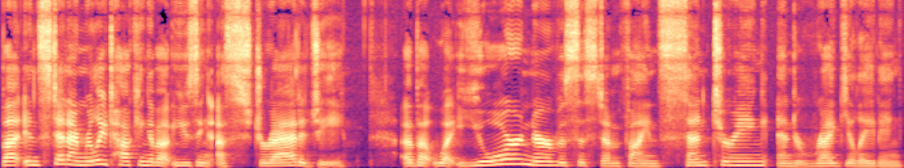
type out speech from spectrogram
but instead, I'm really talking about using a strategy about what your nervous system finds centering and regulating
